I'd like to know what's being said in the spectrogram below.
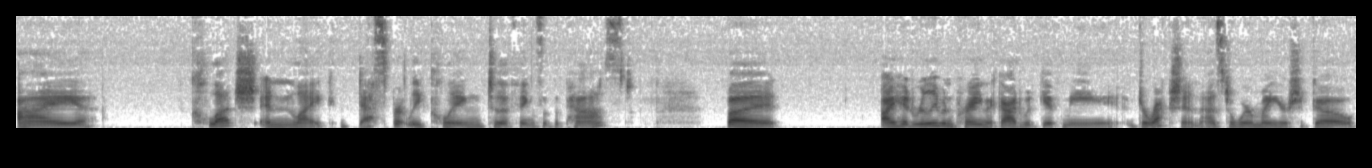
I clutch and like desperately cling to the things of the past. But I had really been praying that God would give me direction as to where my year should go.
